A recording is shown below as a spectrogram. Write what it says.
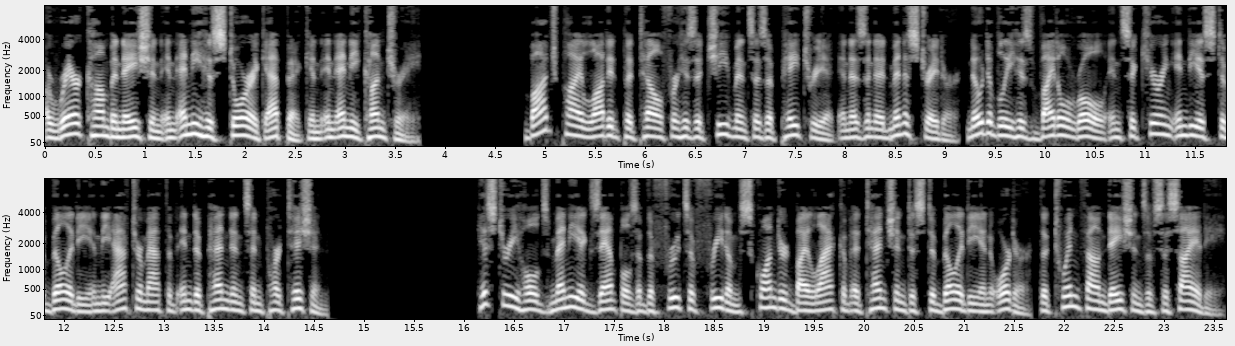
a rare combination in any historic epoch and in any country. Bajpai lauded Patel for his achievements as a patriot and as an administrator, notably his vital role in securing India's stability in the aftermath of independence and partition. History holds many examples of the fruits of freedom squandered by lack of attention to stability and order, the twin foundations of society.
